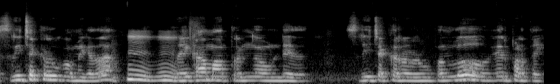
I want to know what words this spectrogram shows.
శ్రీచక్ర రూపమే కదా? రేఖామాత్రంగా ఉండే శ్రీచక్ర రూపంలో ఏర్పడతాయి.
